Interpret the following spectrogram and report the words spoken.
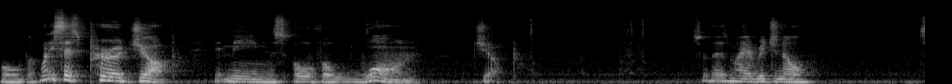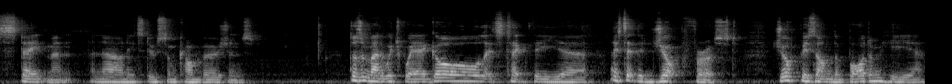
over. When it says per jop, it means over one jop. So there's my original statement, and now I need to do some conversions. Doesn't matter which way I go. Let's take the uh, let's take the jop first. Jop is on the bottom here,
